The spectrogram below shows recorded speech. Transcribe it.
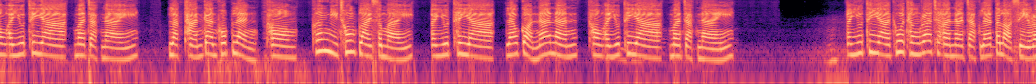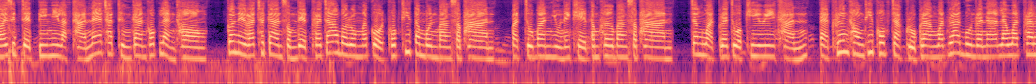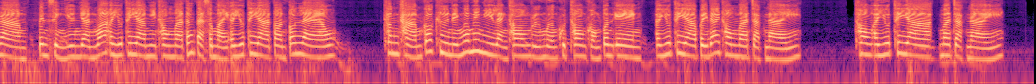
องอยุธยามาจากไหน หลักฐานการพบแหล่งทอง เพิ่งมีช่วงปลายสมัย อยุธยาแล้วก่อนหน้านั้น ทองอยุธยามาจากไหน อยุธยาทั่วทั้งราชอาณาจักรและตลอด 417 ปีมีหลักฐานแน่ชัดถึงการพบแหล่งทอง ก็ในรัชกาลสมเด็จพระเจ้าบรมโกศพบที่ตำบลบางสะพาน ปัจจุบันอยู่ในเขตอำเภอบางสะพาน จังหวัดประจวบคีรีขันธ์แต่เครื่องทองที่พบจากกรุปรางวัดราชบูรณะและวัดพระราม เป็นสิ่งยืนยันว่าอายุทยามีทองมาตั้งแต่สมัยอยุธยาตอนต้นแล้วคำถามก็คือในเมื่อไม่มีแหล่งทองหรือเหมืองขุดทองของตนเองอยุธยาไปได้ทองมาจากไหน ทองอยุธยามาจากไหน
